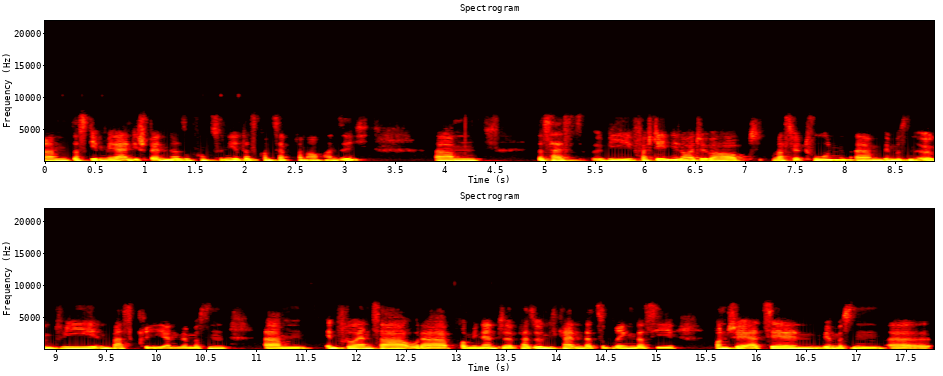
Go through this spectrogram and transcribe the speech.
Ähm, das geben wir ja in die Spende. So funktioniert das Konzept dann auch an sich. Ähm, das heißt, wie verstehen die Leute überhaupt, was wir tun? Ähm, wir müssen irgendwie einen Bass kreieren. Wir müssen Influencer oder prominente Persönlichkeiten dazu bringen, dass sie von Share erzählen. Wir müssen äh,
